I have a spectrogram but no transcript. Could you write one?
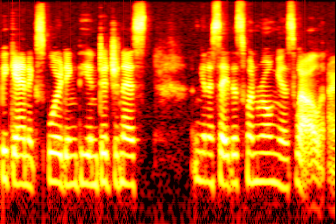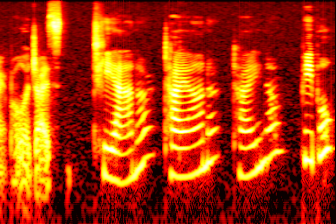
began exploiting the indigenous, I'm going to say this one wrong as well, and I apologize, Tiano? Tiano? Taino people?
